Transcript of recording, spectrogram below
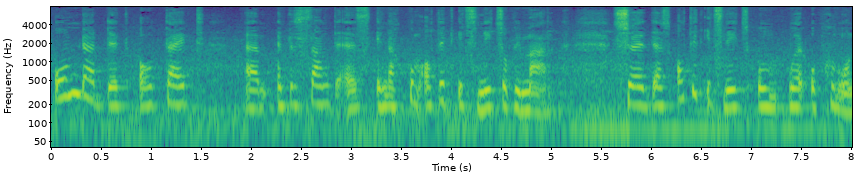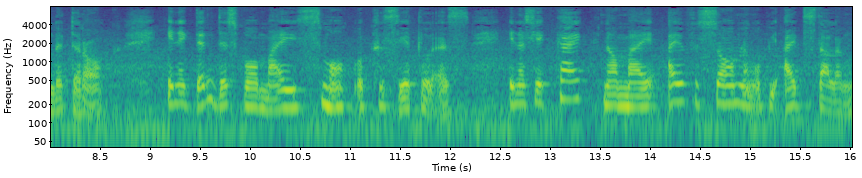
omdat dit altyd um, interessant is en daar kom altyd iets nuuts op die mark. So daar's altyd iets nuuts om oor opgewonde te raak. En ek dink dis waar my smaak ook gesetel is. En as jy kyk na my eie versameling op die uitstalling,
